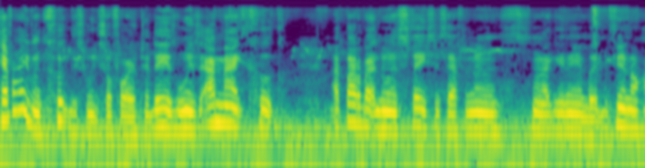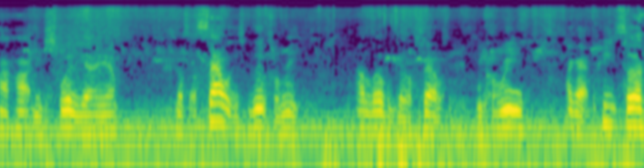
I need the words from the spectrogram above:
have I even cooked this week so far? Today is Wednesday. I might cook. I thought about doing steaks this afternoon when I get in, but depending on how hot and sweaty I am, because a salad is good for me. I love a good salad. And Kareem, I got pizza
